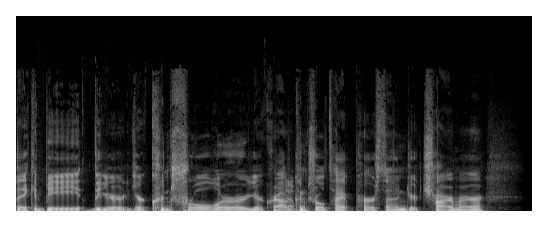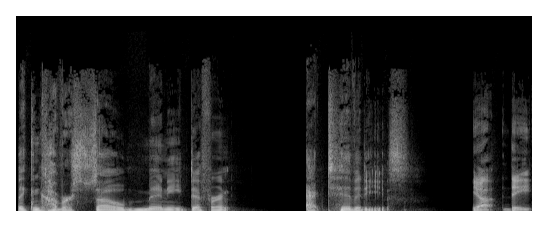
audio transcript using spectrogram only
They could be the, your your controller, your crowd Yep. control type person, your charmer. They can cover so many different activities. Yeah, they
